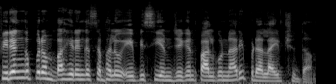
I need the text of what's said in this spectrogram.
ఫిరంగపురం బహిరంగ సభలో ఏపీ సీఎం జగన్ పాల్గొన్నారు. ఇప్పుడు లైవ్ చూద్దాం.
